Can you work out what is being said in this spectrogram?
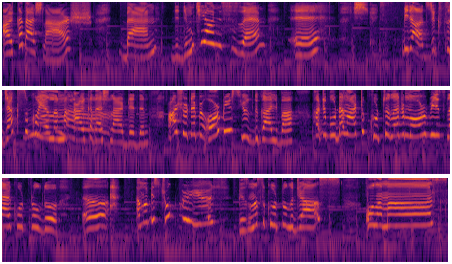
Arkadaşlar ben dedim ki yani size e, birazcık sıcak su koyalım arkadaşlar dedim. Ay şurada bir Orbis yüzdü galiba. Hadi buradan artık kurtulalım Orbis'ler kurtuldu. Ee, ama biz çok büyüğüz. Biz nasıl kurtulacağız? Olamaz.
